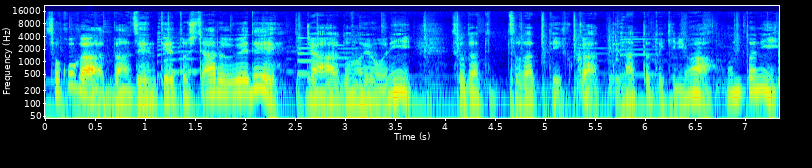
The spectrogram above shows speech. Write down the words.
そこがま前提としてある上でじゃあどのように育て育っていくかってなった時には本当に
